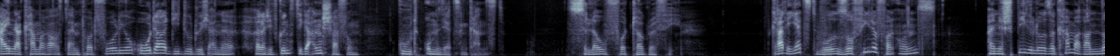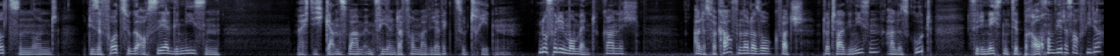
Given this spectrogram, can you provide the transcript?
einer Kamera aus deinem Portfolio oder die du durch eine relativ günstige Anschaffung gut umsetzen kannst. Slow Photography. Gerade jetzt, wo so viele von uns eine spiegellose Kamera nutzen und diese Vorzüge auch sehr genießen, möchte ich ganz warm empfehlen, davon mal wieder wegzutreten. Nur für den Moment, gar nicht alles verkaufen oder so, Quatsch. Total genießen, alles gut. Für den nächsten Tipp brauchen wir das auch wieder,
